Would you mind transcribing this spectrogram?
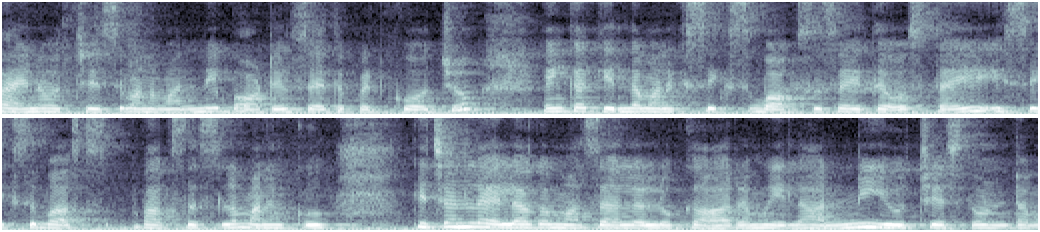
పైన వచ్చేసి వచ్చేసి మనం అన్ని బాటిల్స్ అయితే పెట్టుకోవచ్చు. ఇంకా కింద మనకి సిక్స్ బాక్సెస్ అయితే వస్తాయి. ఈ సిక్స్ బాక్స్ బాక్సెస్లో మనకు కిచెన్లో ఎలాగో మసాలాలు కారం ఇలా అన్నీ యూజ్ చేస్తూ ఉంటాం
